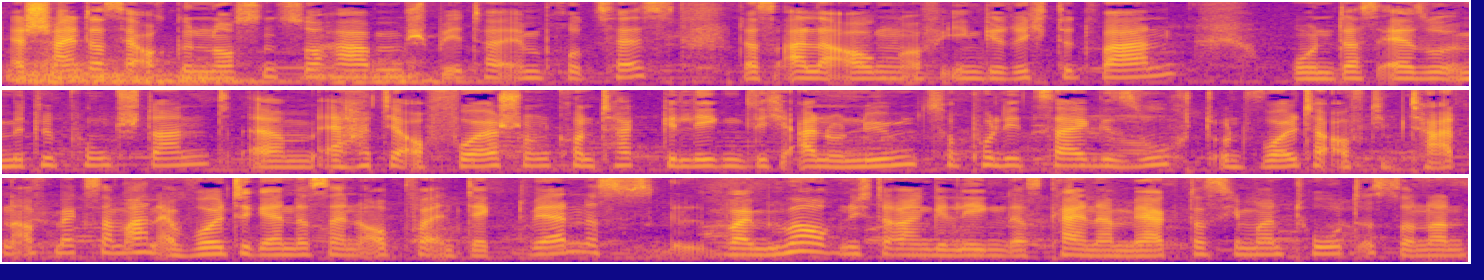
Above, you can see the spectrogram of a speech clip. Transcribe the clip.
Er scheint das ja auch genossen zu haben später im Prozess, dass alle Augen auf ihn gerichtet waren und dass er so im Mittelpunkt stand. Ähm, er hat ja auch vorher schon Kontakt gelegentlich anonym zur Polizei gesucht und wollte auf die Taten aufmerksam machen. Er wollte gerne, dass seine Opfer entdeckt werden. Es war ihm überhaupt nicht daran gelegen, dass keiner merkt, dass jemand tot ist, sondern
